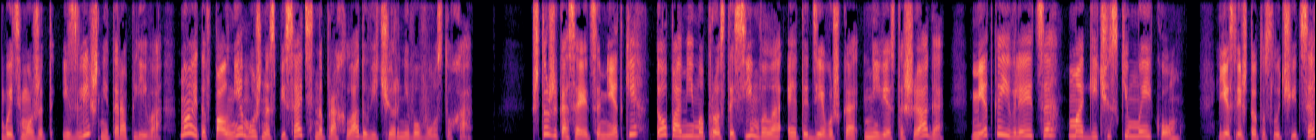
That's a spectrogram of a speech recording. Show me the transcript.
Быть может, излишне торопливо, но это вполне можно списать на прохладу вечернего воздуха. Что же касается метки, то помимо просто символа «эта девушка — невеста Шиага», метка является магическим маяком. Если что-то случится,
